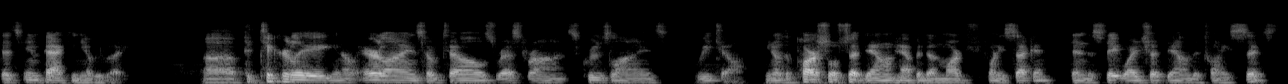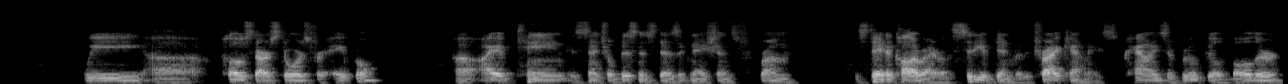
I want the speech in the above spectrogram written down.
that's impacting everybody. uh, particularly, you know, airlines, hotels, restaurants, cruise lines, retail. You know, the partial shutdown happened on March 22nd, then the statewide shutdown the 26th. We uh, closed our stores for April. Uh, I obtained essential business designations from the state of Colorado, the city of Denver, the tri counties, counties of Broomfield, Boulder,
